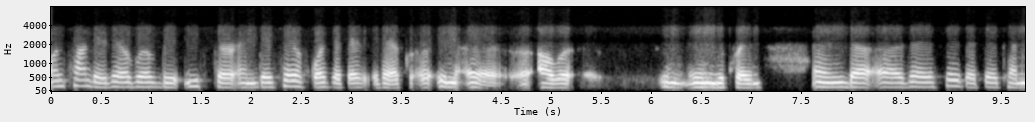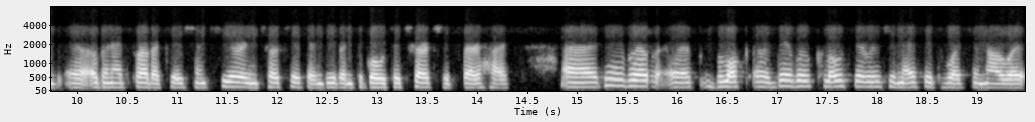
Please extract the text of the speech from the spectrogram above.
on Sunday there will be Easter, and they say, of course, that they're, they're uh, in uh, our in, in Ukraine, and uh, uh, they say that they can uh, organize provocations here in churches and even to go to church is very hard. Uh, they will uh, block, uh, they will close the region as it was in our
